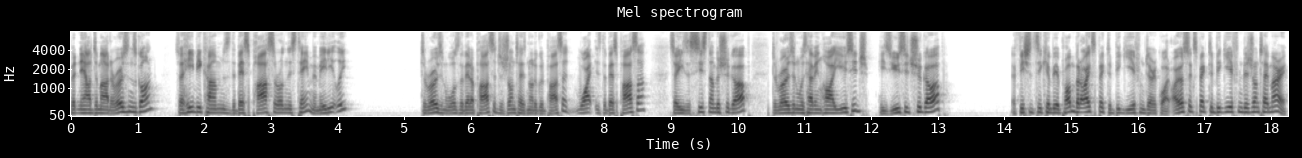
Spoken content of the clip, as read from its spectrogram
But now DeMar DeRozan's gone, so he becomes the best passer on this team immediately. DeRozan was the better passer. DeJounte's not a good passer. White is the best passer, so his assist numbers should go up. DeRozan was having high usage. His usage should go up. Efficiency can be a problem, but I expect a big year from Derek White. I also expect a big year from DeJounte Murray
